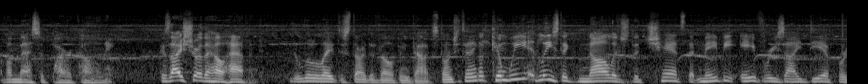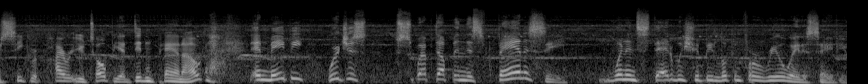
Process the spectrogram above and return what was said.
of a massive pirate colony? Because I sure the hell haven't. It's a little late to start developing doubts, don't you think? Look, can we at least acknowledge the chance that maybe Avery's idea for a secret pirate utopia didn't pan out? And maybe we're just swept up in this fantasy when instead we should be looking for a real way to save you.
